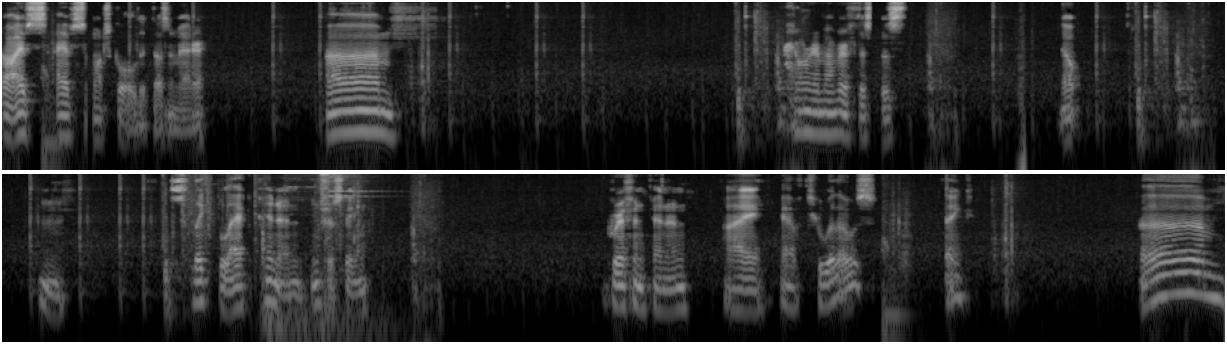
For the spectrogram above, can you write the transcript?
Oh, I have, I have so much gold, it doesn't matter. Um... I don't remember if this was... Nope. Hmm. Slick black pinion. Interesting. Griffin pinion. I have two of those, I think. Um...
